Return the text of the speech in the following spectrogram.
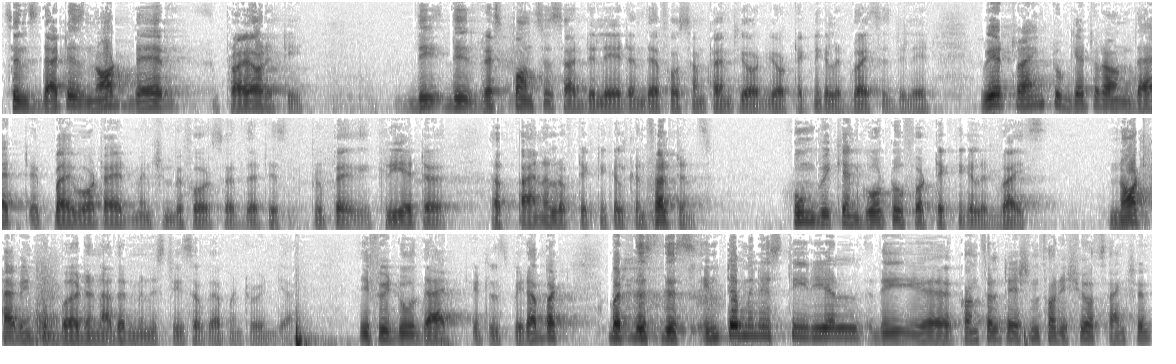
Since that is not their priority, the, the responses are delayed and therefore sometimes your, your technical advice is delayed. We are trying to get around that by what I had mentioned before, sir, that is prepare, create a, a panel of technical consultants whom we can go to for technical advice, not having to burden other ministries of government of India. If we do that, it will speed up. But, but this, this interministerial, the uh, consultation for issue of sanction,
